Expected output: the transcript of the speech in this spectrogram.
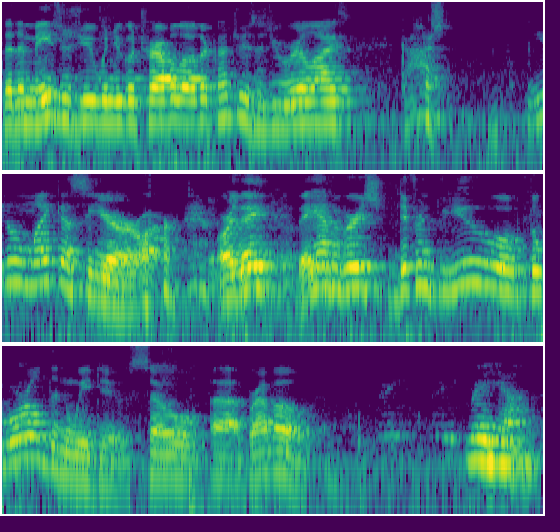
that amazes you when you go travel to other countries is you realize, gosh, they don't like us here, or, or they, they have a very different view of the world than we do. So, uh, bravo. Ray Young.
